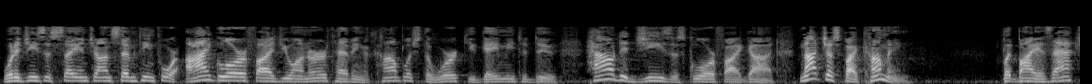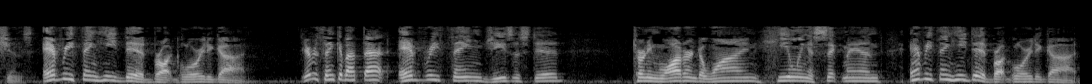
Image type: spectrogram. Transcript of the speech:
What did Jesus say in John 17:4? I glorified you on earth having accomplished the work you gave me to do. How did Jesus glorify God? Not just by coming, but by his actions. Everything he did brought glory to God. Do you ever think about that? Everything Jesus did, turning water into wine, healing a sick man, everything he did brought glory to God.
